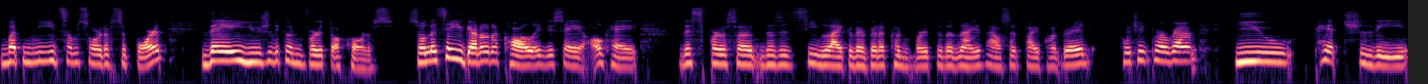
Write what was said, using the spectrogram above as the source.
but need some sort of support, they usually convert to a course. So let's say you get on a call and you say, okay, this person doesn't seem like they're going to convert to the 9,500 coaching program. You pitch the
